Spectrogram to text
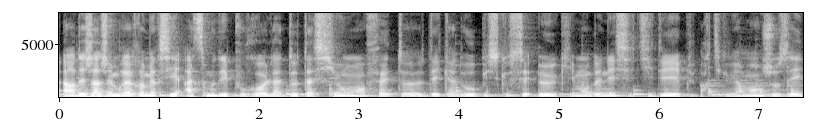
Alors déjà, j'aimerais remercier Asmodee pour euh, la dotation en fait des cadeaux, puisque c'est eux qui m'ont donné cette idée, et plus particulièrement José,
